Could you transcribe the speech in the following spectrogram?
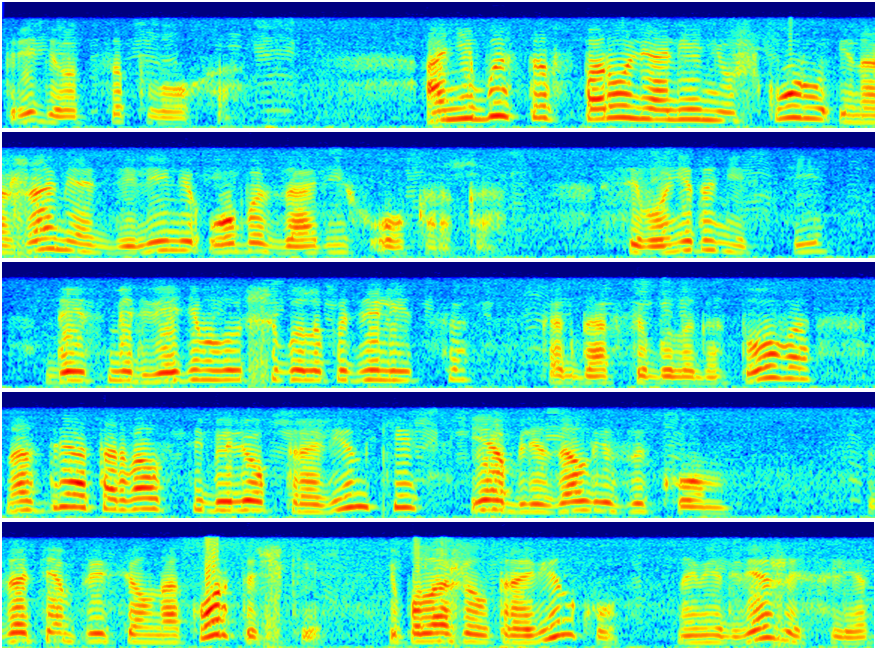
придется плохо. Они быстро вспороли оленью шкуру и ножами отделили оба задних окорока. Всего не донести, да и с медведем лучше было поделиться. Когда все было готово, Ноздря оторвал стебелек травинки и облизал языком. Затем присел на корточки и положил травинку на медвежий след.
